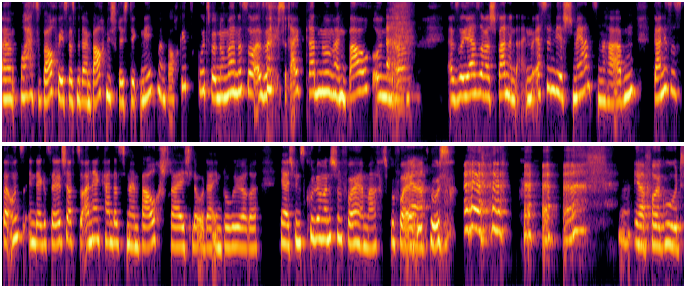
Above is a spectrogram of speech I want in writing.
ähm, oh, hast du Bauchweh? Ist was mit deinem Bauch nicht richtig? Nee, mein Bauch geht's gut. Nur mal das so, also ich reibe gerade nur meinen Bauch und ähm, also ja, ist aber spannend. Erst wenn wir Schmerzen haben, dann ist es bei uns in der Gesellschaft so anerkannt, dass ich meinen Bauch streichle oder ihn berühre. Ja, ich finde es cool, wenn man es schon vorher macht, bevor ja. er die tut. ja, voll gut.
